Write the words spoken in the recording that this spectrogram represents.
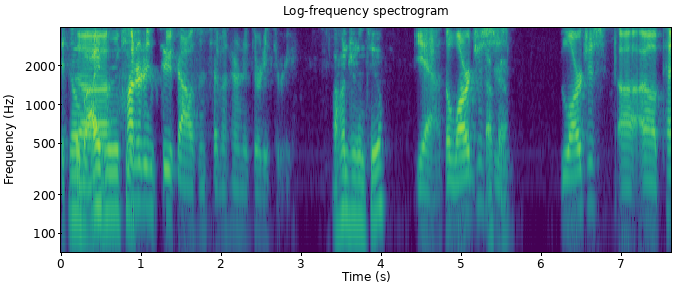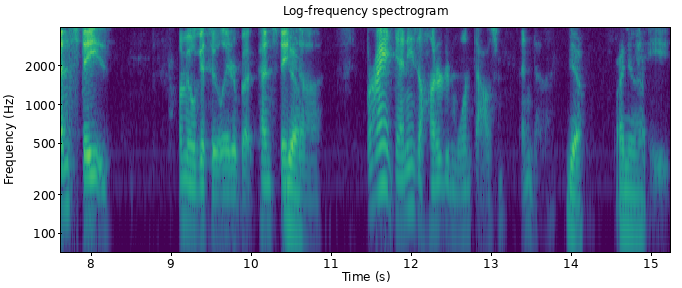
It's No, uh, agree with you. 102,733. 102. Yeah, the largest Okay. is largest. Uh, uh, Penn State. I mean, we'll get to it later, but Penn State's Yeah. uh, Bryant Denny's 101,000. And uh, I knew that. jeez.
